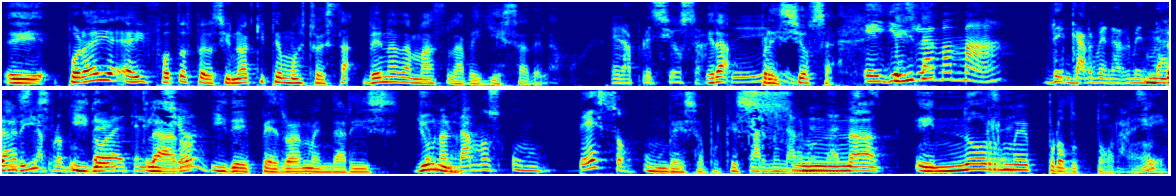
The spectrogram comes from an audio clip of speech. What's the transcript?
Eh, por ahí hay fotos, pero si no, aquí te muestro esta. Ve nada más la belleza de la mujer. Era preciosa. Era Sí. preciosa. Ella es la mamá de Carmen Armendáriz, la productora de, televisión. Claro, y de Pedro Armendáriz Le Jr. mandamos un beso. Un beso, porque es Carmen una enorme productora, ¿eh? Sí.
